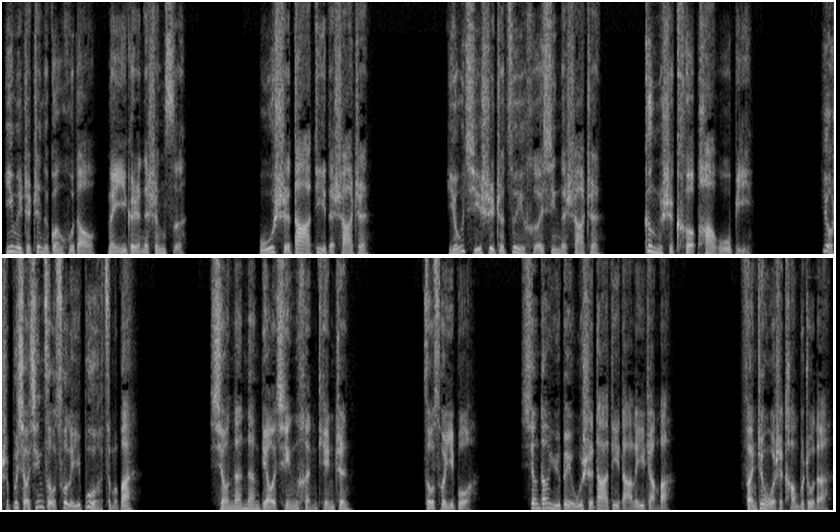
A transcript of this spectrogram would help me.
因为这真的关乎到每一个人的生死。无始大帝的杀阵，尤其是这最核心的杀阵，更是可怕无比。要是不小心走错了一步怎么办？小楠楠表情很天真，走错一步，相当于被无始大帝打了一掌吧。反正我是扛不住的。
